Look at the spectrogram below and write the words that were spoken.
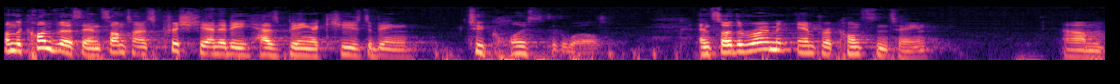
On the converse end, sometimes Christianity has been accused of being too close to the world. And so the Roman Emperor Constantine um,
